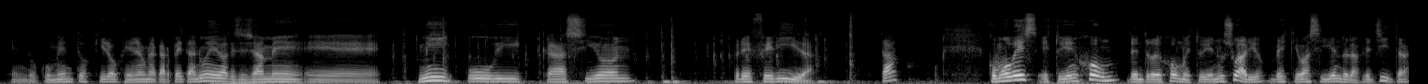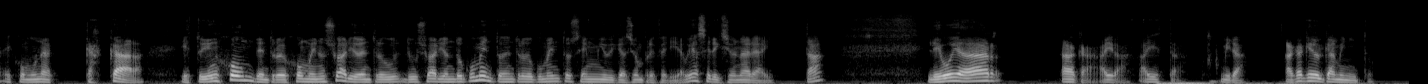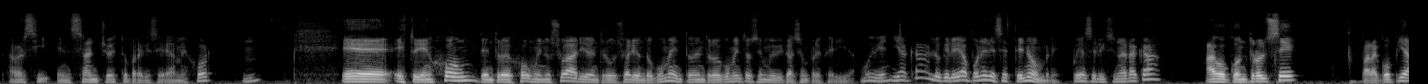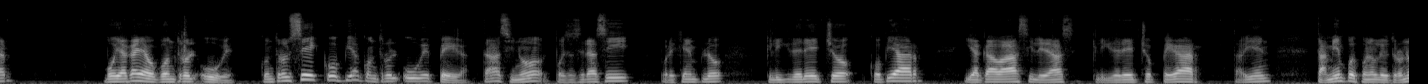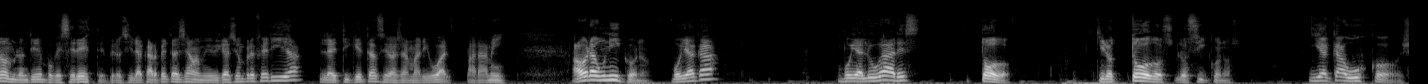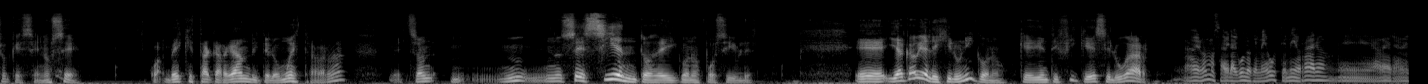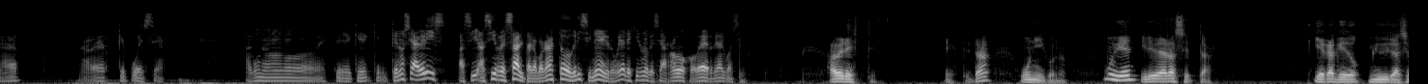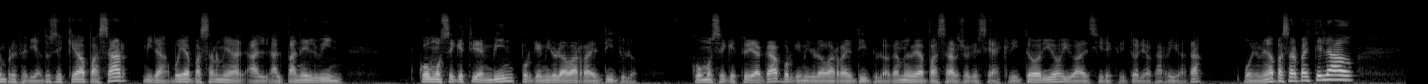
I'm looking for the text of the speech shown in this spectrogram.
en documentos quiero generar una carpeta nueva que se llame eh, mi ubicación preferida. ¿Está? Como ves, estoy en Home, dentro de Home estoy en Usuario, ves que va siguiendo la flechita, es como una cascada. Estoy en Home, dentro de Home en Usuario, dentro de Usuario en Documentos, dentro de Documentos en mi ubicación preferida. Voy a seleccionar ahí, ¿está? Le voy a dar Acá, ahí va, ahí está. Mirá, acá quedó el caminito. A ver si ensancho esto para que se vea mejor. Eh, estoy en Home, dentro de Home en usuario, dentro de usuario en documento, dentro de documentos en mi ubicación preferida. Muy bien, y acá lo que le voy a poner es este nombre. Voy a seleccionar acá, hago control C para copiar. Voy acá y hago control V. Control C, copia, control V, pega. Si no, puedes hacer así, por ejemplo, clic derecho, copiar, y acá vas y le das clic derecho, pegar. ¿Está bien? También puedes ponerle otro nombre, no tiene por qué ser este, pero si la carpeta se llama mi ubicación preferida, la etiqueta se va a llamar igual, para mí. Ahora un icono. Voy acá, voy a lugares, todo. Quiero todos los iconos. Y acá busco, yo qué sé, no sé. Ves que está cargando y te lo muestra, ¿verdad? Son, mm, no sé, cientos de iconos posibles. Eh, y acá voy a elegir un icono que identifique ese lugar. A ver, vamos a ver alguno que me guste, medio raro. Eh, a ver, a ver, a ver. A ver, ¿qué puede ser? Alguno este, que, no sea gris, así, así resalta, porque acá es todo gris y negro. Voy a elegir uno que sea rojo, verde, algo así. A ver este. Este, ¿está? Un icono. Muy bien, y le voy a dar a aceptar. Y acá quedó mi ubicación preferida. Entonces, ¿qué va a pasar? Mirá, voy a pasarme al, al panel BIN. ¿Cómo sé que estoy en BIN? Porque miro la barra de título. ¿Cómo sé que estoy acá? Porque miro la barra de título. Acá me voy a pasar, yo que sea, escritorio y va a decir escritorio acá arriba, ¿está? Bueno, me voy a pasar para este lado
